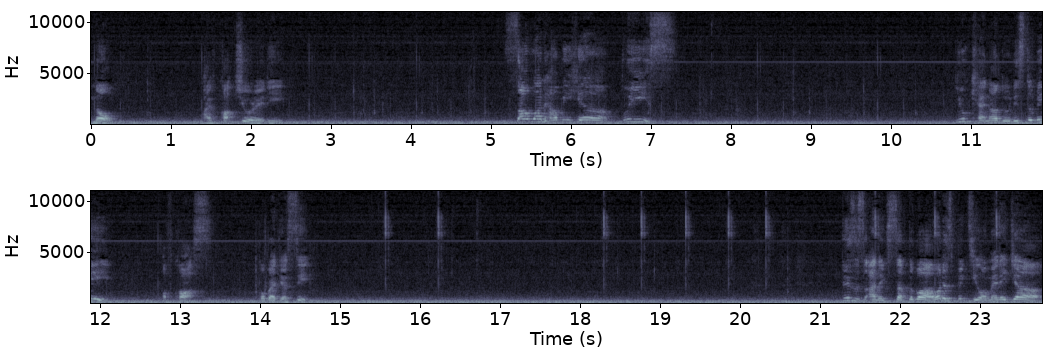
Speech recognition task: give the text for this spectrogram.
No. I've caught you already. Someone help me here, please. You cannot do this to me. Of course. Go back to your seat. This is unacceptable. I want to speak to your manager.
